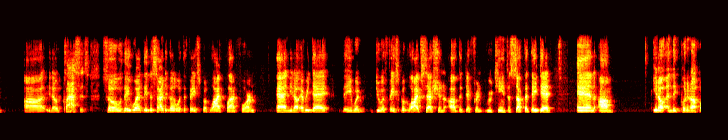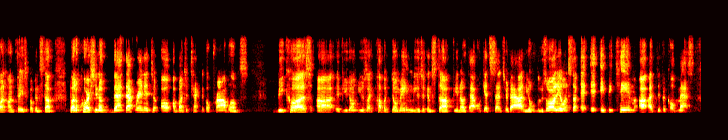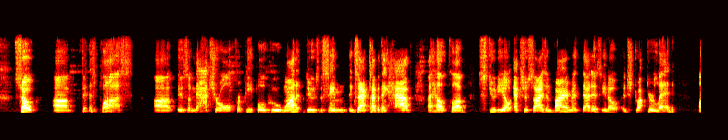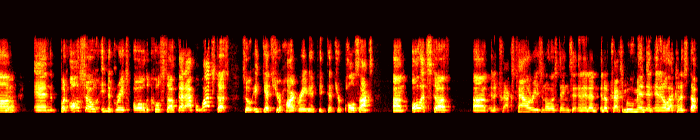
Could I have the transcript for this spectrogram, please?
uh, you know, classes. So they went, they decided to go with the Facebook Live platform. And, you know, every day they would do a Facebook Live session of the different routines and stuff that they did. And, um, you know, and they put it up on, on Facebook and stuff. But of course, you know, that, that ran into all, a bunch of technical problems because uh, if you don't use like public domain music and stuff, you know, that will get censored out and you'll lose audio and stuff. It, it, it became a, a, difficult mess. So um, Fitness Plus uh, is a natural for people who want to do the same exact type of thing, have a health club studio exercise environment that is, you know, instructor led. Um, yeah. And but also integrates all the cool stuff that Apple Watch does. So it gets your heart rate, it gets your pulse ox, um, all that stuff, uh, and it tracks calories and all those things, and, and, and, it tracks movement and, and all that kind of stuff.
